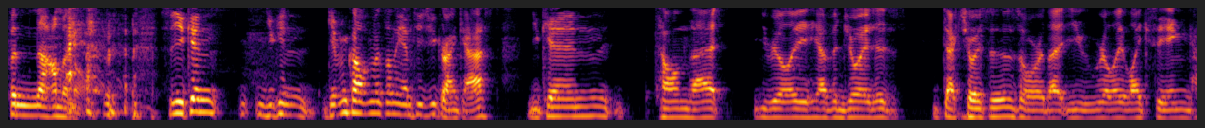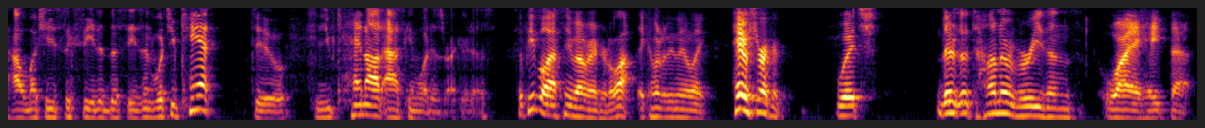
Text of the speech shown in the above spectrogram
phenomenal. So you can you can give him compliments on the MTG Grindcast. You can tell him that you really have enjoyed his deck choices or that you really like seeing how much he's succeeded this season. What you can't do is you cannot ask him what his record is. So people ask me about record a lot. They come up to me and they're like, "Hey, what's your record?" Which there's a ton of reasons why I hate that.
